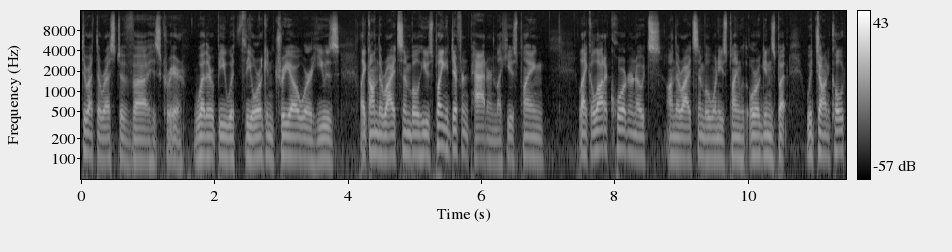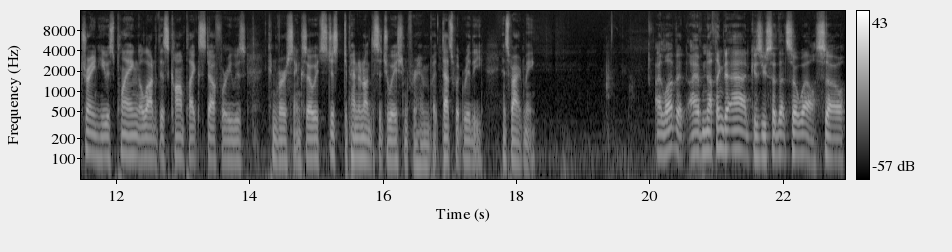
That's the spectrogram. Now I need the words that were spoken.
throughout the rest of uh, his career. Whether it be with the organ trio, where he was like on the ride cymbal, he was playing a different pattern. Like he was playing like a lot of quarter notes on the ride cymbal when he was playing with organs. But with John Coltrane, he was playing a lot of this complex stuff where he was conversing. So it's just dependent on the situation for him. But that's what really inspired me. I love it. I have nothing to add because you said that so well. So,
